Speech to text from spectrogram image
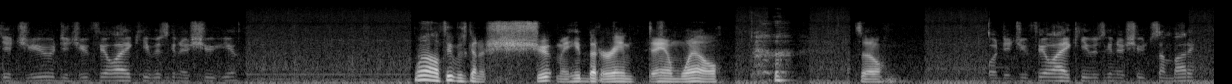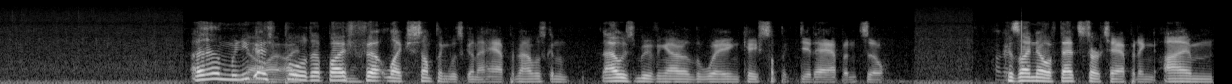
Did you did you feel like he was gonna shoot you? Well, if he was gonna shoot me, he better aim damn well. so Or did you feel like he was gonna shoot somebody? Um, when you No, guys I- I- pulled up, I felt like something was gonna happen. I was gonna, I was moving out of the way in case something did happen. So, because I know if that starts happening, I'm.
